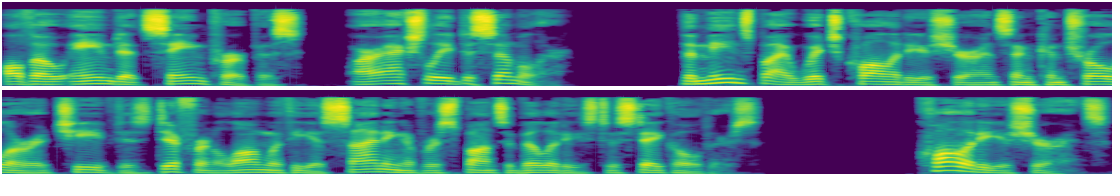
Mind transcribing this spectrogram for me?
although aimed at same purpose, are actually dissimilar. The means by which quality assurance and control are achieved is different along with the assigning of responsibilities to stakeholders. Quality assurance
